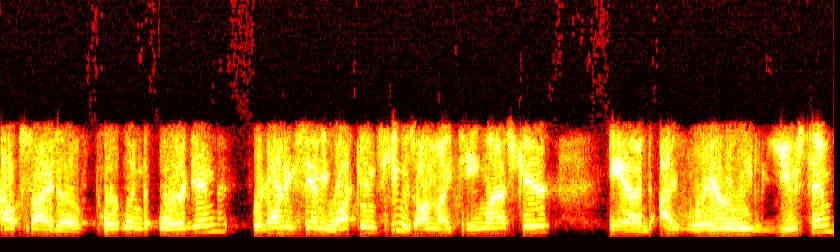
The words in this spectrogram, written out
outside of Portland, Oregon. Regarding Sammy Watkins, he was on my team last year, and I rarely used him,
